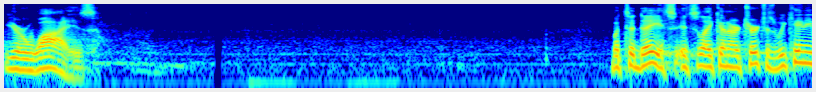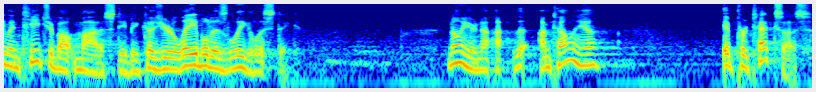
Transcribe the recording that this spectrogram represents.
You're wise. But today, it's, it's like in our churches, we can't even teach about modesty because you're labeled as legalistic. No, you're not. I'm telling you, it protects us.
